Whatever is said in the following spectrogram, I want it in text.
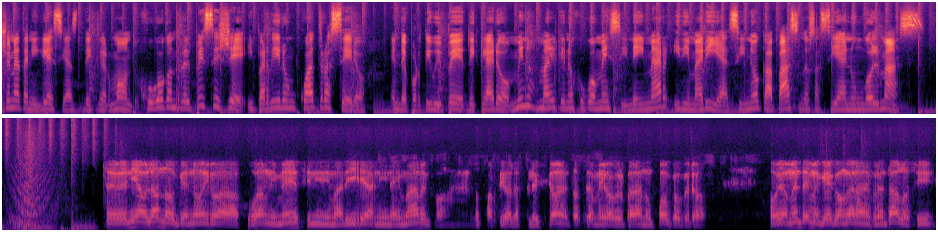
Jonathan Iglesias, de Clermont, jugó contra el PSG y perdieron 4 a 0. En Deportivo IP declaró, menos mal que no jugó Messi, Neymar y Di María, si no capaz nos hacían un gol más. Se venía hablando que no iba a jugar ni Messi, ni Di María, ni Neymar con los partidos de la selección, entonces ya me iba preparando un poco, pero obviamente me quedé con ganas de enfrentarlo, sí.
